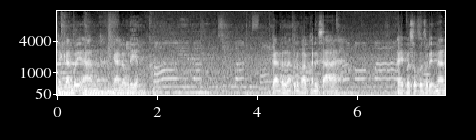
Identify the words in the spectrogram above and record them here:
ในการบริหารงานโรงเรียน การพัฒนาคุณภาพการศึกษา ให้ประสบผลสำเร็จนั้น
